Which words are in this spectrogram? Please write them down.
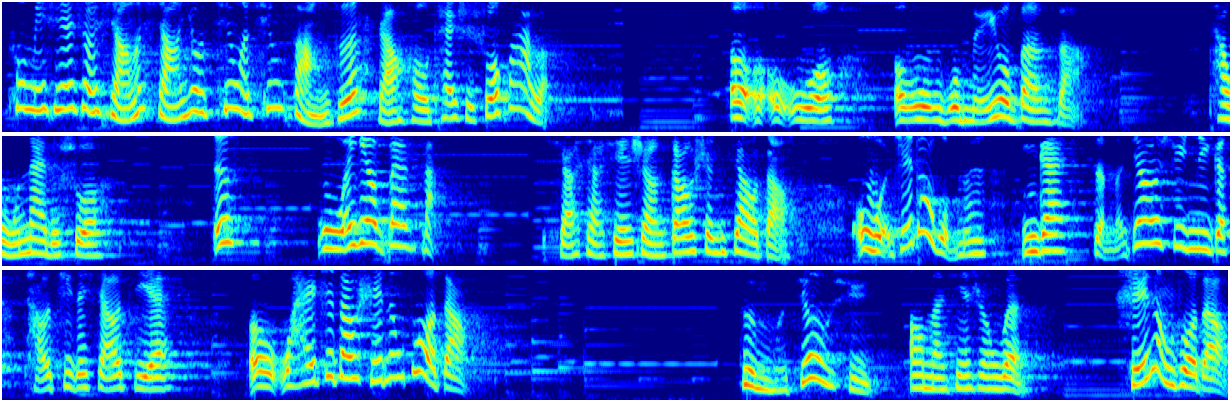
聪明先生想了想，又清了清嗓子，然后开始说话了。哦哦哦，我，哦我我没有办法。他无奈地说。嗯我有办法，小小先生高声叫道：“我知道我们应该怎么教训那个淘气的小姐。呃，我还知道谁能做到。”怎么教训？傲慢先生问。“谁能做到？”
